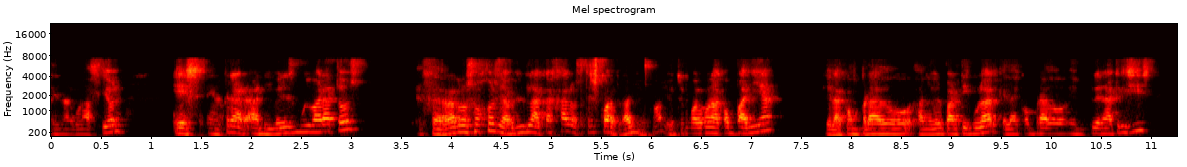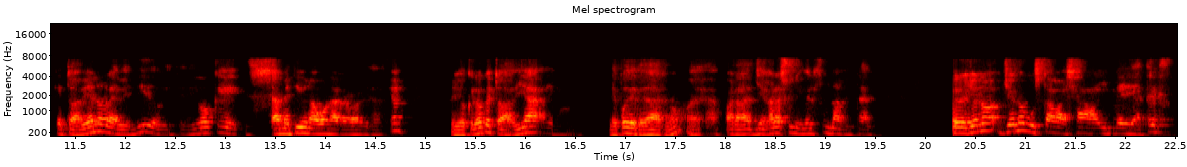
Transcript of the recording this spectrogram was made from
en alguna acción, es entrar a niveles muy baratos, cerrar los ojos y abrir la caja a los 3, 4 años, ¿no? Yo tengo alguna compañía que la he comprado a nivel particular, que la he comprado en plena crisis, que todavía no la he vendido. Y te digo que se ha metido una buena revalorización. Pero yo creo que todavía eh, le puede quedar, ¿no? Eh, para llegar a su nivel fundamental. Pero yo no, yo no buscaba esa inmediatez,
